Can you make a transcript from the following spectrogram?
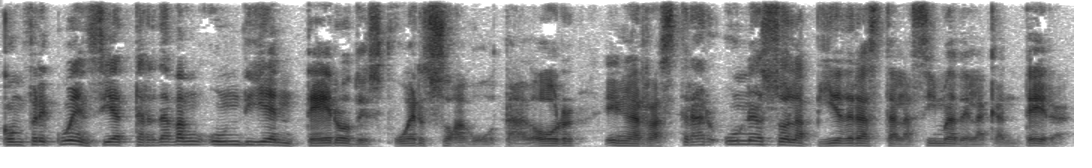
Con frecuencia tardaban un día entero de esfuerzo agotador en arrastrar una sola piedra hasta la cima de la cantera,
